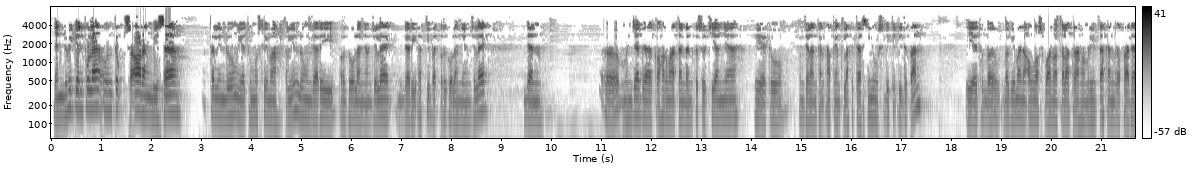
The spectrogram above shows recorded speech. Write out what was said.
Dan demikian pula untuk seorang bisa terlindung yaitu muslimah terlindung dari pergaulan yang jelek, dari akibat pergaulan yang jelek dan e, menjaga kehormatan dan kesuciannya yaitu menjalankan apa yang telah kita singgung sedikit di depan yaitu bagaimana Allah Subhanahu wa taala telah memerintahkan kepada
